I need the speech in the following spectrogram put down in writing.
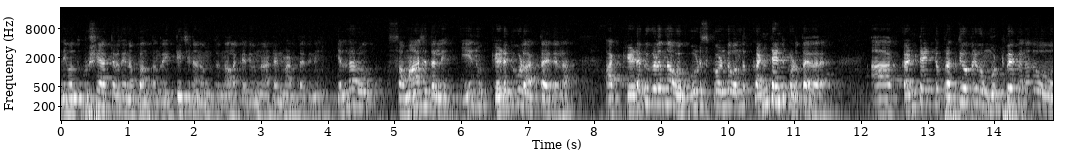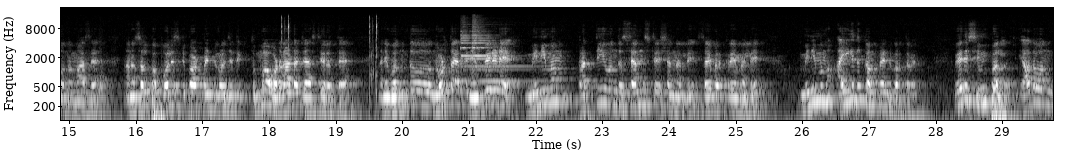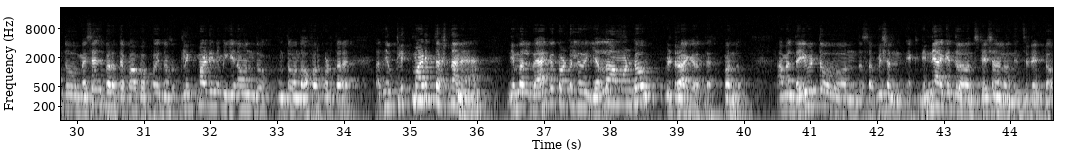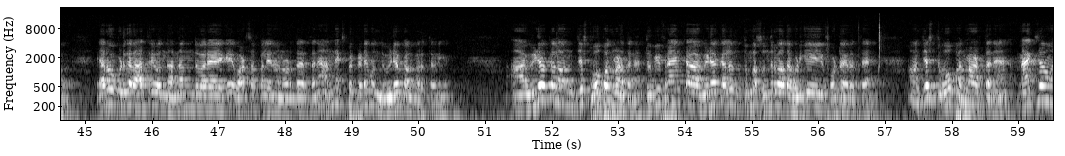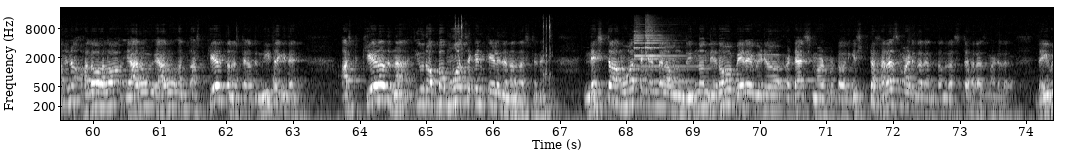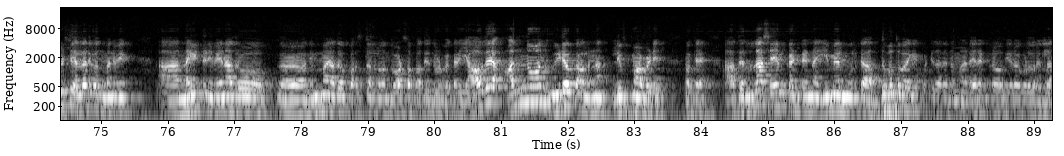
ನನಗೊಂದು ಖುಷಿ ಆಗ್ತಿರೋದು ಏನಪ್ಪ ಅಂತಂದ್ರೆ ಇತ್ತೀಚಿನ ಒಂದು ನಾಲ್ಕೈದು ದಿನ ಅಟೆಂಡ್ ಮಾಡ್ತಾ ಇದ್ದೀನಿ. ಎಲ್ಲರೂ ಸಮಾಜದಲ್ಲಿ ಏನು ಕೆಡಕುಗಳು ಆಗ್ತಾ ಇದೆಯಲ್ಲ ಆ ಕೆಡಕುಗಳನ್ನ ಒಗ್ಗೂಡಿಸ್ಕೊಂಡು ಒಂದು ಕಂಟೆಂಟ್ ಕೊಡ್ತಾ ಇದ್ದಾರೆ. ಆ ಕಂಟೆಂಟ್ ಪ್ರತಿಯೊಬ್ಬರಿಗೂ ಮುಟ್ಬೇಕು ಅನ್ನೋದು ನಮ್ಮ ಆಸೆ. ನಾನು ಸ್ವಲ್ಪ ಪೊಲೀಸ್ ಡಿಪಾರ್ಟ್ಮೆಂಟ್ಗಳ ಜೊತೆ ತುಂಬಾ ಒಡನಾಟ ಜಾಸ್ತಿ ಇರುತ್ತೆ. ಒಂದು ನೋಡ್ತಾ ಇರ್ತೀನಿ ಎವ್ರಿ ಡೇ ಮಿನಿಮಮ್ ಪ್ರತಿ ಒಂದು ಸೆನ್ ಸ್ಟೇಷನ್ ಅಲ್ಲಿ ಸೈಬರ್ ಕ್ರೈಮ್ ಅಲ್ಲಿ ಮಿನಿಮಮ್ ಐದು ಕಂಪ್ಲೇಂಟ್ ಬರ್ತವೆ. ವೆರಿ ಸಿಂಪಲ್ ಯಾವುದೋ ಒಂದು ಮೆಸೇಜ್ ಬರುತ್ತೆ ಪಾಪಪ್ಪ ಇದನ್ನ ಸ್ವಲ್ಪ ಕ್ಲಿಕ್ ಮಾಡಿ ನಿಮಗೆ ಏನೋ ಒಂದು, ಅಂತ ಒಂದು ಆಫರ್ ಕೊಡ್ತಾರೆ. ಅದು ನೀವು ಕ್ಲಿಕ್ ಮಾಡಿದ ತಕ್ಷಣನೇ ನಿಮ್ಮಲ್ಲಿ ಬ್ಯಾಂಕ್ ಅಕೌಂಟಲ್ಲಿರೋ ಎಲ್ಲ ಅಮೌಂಟು ವಿಡ್ರಾ ಆಗಿರುತ್ತೆ ಒಂದು ಆಮೇಲೆ ದಯವಿಟ್ಟು ಒಂದು ಸಬ್ಮಿಷನ್ ನಿನ್ನೆ ಆಗಿದ್ದು ಒಂದು ಸ್ಟೇಷನಲ್ಲಿ ಒಂದು ಇನ್ಸಿಡೆಂಟು ಯಾರೋ ಹುಡುಗ ರಾತ್ರಿ ಒಂದು ಹನ್ನೊಂದುವರೆಗೆ ವಾಟ್ಸಪ್ಪಲ್ಲಿ ಏನೋ ನೋಡ್ತಾ ಇರ್ತಾನೆ ಅನ್ಎಕ್ಸ್ಪೆಕ್ಟೆಡಾಗಿ ಒಂದು ವಿಡಿಯೋ ಕಾಲ್ ಬರುತ್ತೆ ಅವನಿಗೆ. ಆ ವಿಡಿಯೋ ಕಾಲ್ ಅವ್ನು ಜಸ್ಟ್ ಓಪನ್ ಮಾಡ್ತಾನೆ. ಟು ಬಿ ಫ್ರ್ಯಾಂಕ್ ಆ ವಿಡಿಯೋ ಕಾಲ್ ತುಂಬ ಸುಂದರವಾದ ಹುಡುಗಿ ಫೋಟೋ ಇರುತ್ತೆ. ಅವ್ನು ಜಸ್ಟ್ ಓಪನ್ ಮಾಡ್ತಾನೆ. ಮ್ಯಾಕ್ಸಿಮಮ್ ಅವನೇನು ಹಲೋ ಹಲೋ ಯಾರು ಯಾರು? ಅಂತ ಅಷ್ಟು ಕೇಳ್ತಾನೆ ಅಷ್ಟೇ ಅದು ನೀಟಾಗಿದೆ. ಅಷ್ಟು ಕೇಳೋದನ್ನ ಇವನೊಬ್ಬ ಮೂವತ್ತು ಸೆಕೆಂಡ್ ಕೇಳಿದಾನೆ ಅದಷ್ಟೇ ನೆಕ್ಸ್ಟ್ ಆ ಮೂವತ್ತು ಸೆಕೆಂಡ್ ಮೇಲೆ ಅವನು ಇನ್ನೊಂದು ಏನೋ ಬೇರೆ ವಿಡಿಯೋ ಅಟ್ಯಾಚ್ ಮಾಡಿಬಿಟ್ಟು ಅವನಿಗೆ ಎಷ್ಟು ಹರಾಸ್ ಮಾಡಿದ್ದಾರೆ ಅಂತಂದ್ರೆ ಅಷ್ಟು ಹರಾಸ್ ಮಾಡಿದ್ದಾರೆ. ದಯವಿಟ್ಟು ಎಲ್ಲರಿಗೂ ಒಂದು ಮನವಿ. ಆ ನೈಟ್ ನೀವೇನಾದರೂ ನಿಮ್ಮ ಯಾವುದೋ ಪರ್ಸನಲ್ ಒಂದು ವಾಟ್ಸಪ್ ಅದು ನೋಡ್ಬೇಕಾದ್ರೆ ಯಾವುದೇ ಅನ್ನೋನ್ ವಿಡಿಯೋ ಕಾಲನ್ನು ಲಿಫ್ಟ್ ಮಾಡಬೇಡಿ. ಓಕೆ ಅದೆಲ್ಲ ಸೇಮ್ ಕಂಟೆಂಟ್ನ ಇಮೇಲ್ ಮೂಲಕ ಅದ್ಭುತವಾಗಿ ಕೊಟ್ಟಿದ್ದಾರೆ ನಮ್ಮ ಡೈರೆಕ್ಟರ್ ಹೀರೋಗಳವರೆಲ್ಲ.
